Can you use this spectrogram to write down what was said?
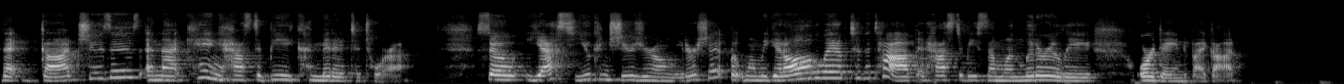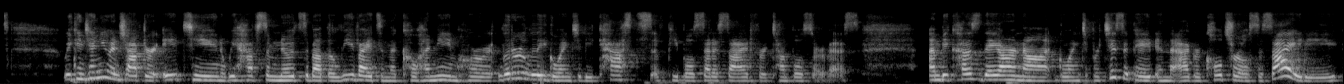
that God chooses, and that king has to be committed to Torah. So, yes, you can choose your own leadership, but when we get all the way up to the top, it has to be someone literally ordained by God. We continue in chapter 18. We have some notes about the Levites and the Kohanim, who are literally going to be castes of people set aside for temple service. And because they are not going to participate in the agricultural society,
